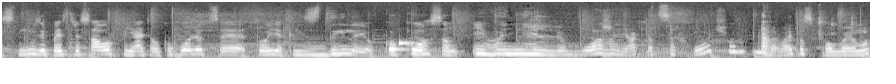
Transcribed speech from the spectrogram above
смузі пейстрі саур, 5 алкоголю. Це той, який з динею, кокосом і ваніллю. Боже, як я це хочу. Давайте спробуємо.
